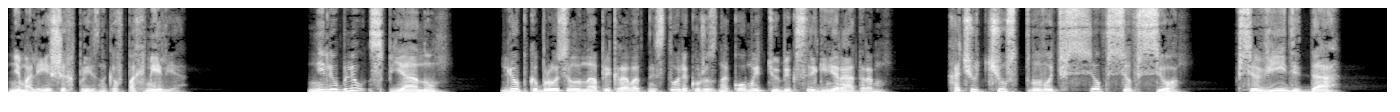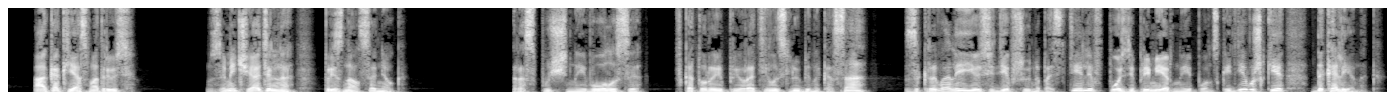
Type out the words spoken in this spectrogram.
Ни малейших признаков похмелья. «Не люблю спьяну». Любка бросила на прикроватный столик уже знакомый тюбик с регенератором. «Хочу чувствовать все-все-все. Все видеть, да. А как я смотрюсь?» «Замечательно», — признал Санек. Распущенные волосы, в которые превратилась Любина коса, закрывали ее сидевшую на постели в позе примерной японской девушки до коленок.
